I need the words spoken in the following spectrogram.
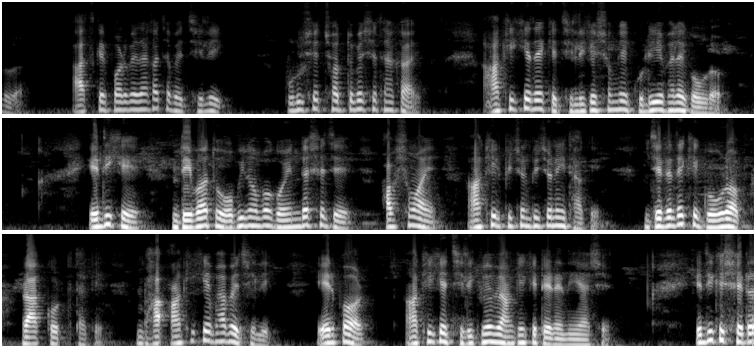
বন্ধুরা। আজকের পর্বে দেখা যাবে ঝিলিক পুরুষের ছদ্মবেশে থাকায় আঁখিকে দেখে ঝিলিকের সঙ্গে গুলিয়ে ফেলে গৌরব। এদিকে দেবাতু অভিনব গোয়েন্দা সেজে সবসময় আঁখির পিছন পিছনেই থাকে, যেটা দেখে গৌরব রাগ করতে থাকে। ভা আঁখিকে ভাবে ঝিলিক, এরপর আঁখিকে ঝিলিক ভেবে আঁখিকে টেনে নিয়ে আসে। এদিকে সেটা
